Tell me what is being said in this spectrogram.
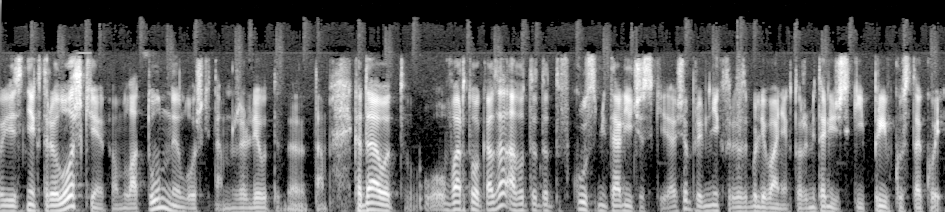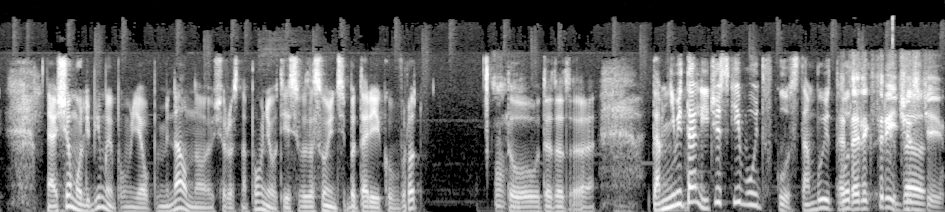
есть некоторые ложки, там, латунные ложки, там, желе, вот там, когда вот во рту оказал, а вот этот вкус металлический, а еще при некоторых заболеваниях тоже металлический привкус такой. А еще мой любимый, по-моему, я упоминал, но еще раз напомню, вот если вы засунете батарейку в рот, то вот этот... э, Там не металлический будет вкус, там будет... Это вот, электрический.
